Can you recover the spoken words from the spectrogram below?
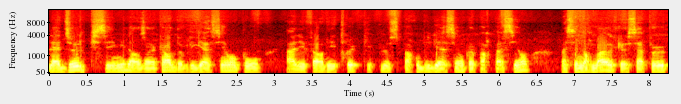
l'adulte qui s'est mis dans un cadre d'obligation pour aller faire des trucs qui est plus par obligation que par passion, ben c'est normal que ça peut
